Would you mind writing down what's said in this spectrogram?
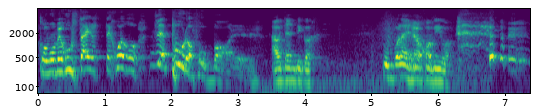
Como me gusta este juego de puro fútbol. Auténtico. Fútbol y rojo vivo.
